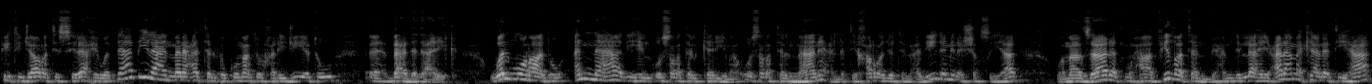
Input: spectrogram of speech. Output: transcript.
في تجارة السلاح والذهب إلى أن منعتها الحكومات الخليجية آه، بعد ذلك. والمراد أن هذه الأسرة الكريمة أسرة المانع التي خرجت العديد من الشخصيات وما زالت محافظة بحمد الله على مكانتها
